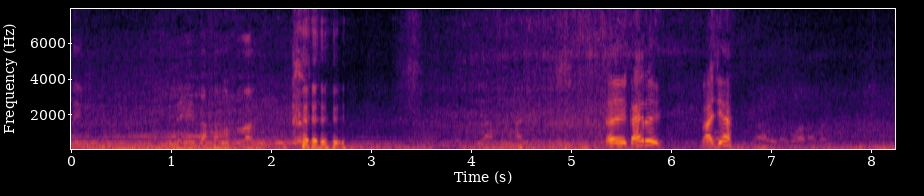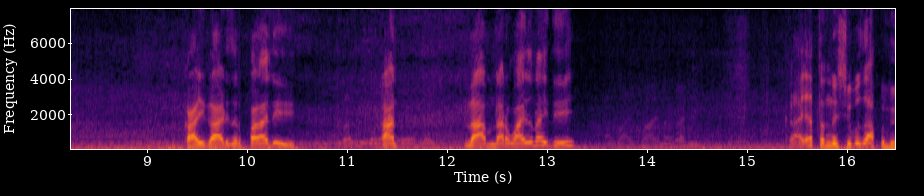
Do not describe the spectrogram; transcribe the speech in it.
लय ए, काय रे? भाज्या? काय गाडी जर पळाली? आण. लांबणार व्हायचं नाही ती. काय आता नशीबच आपलं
